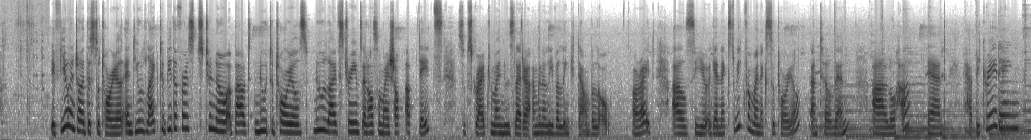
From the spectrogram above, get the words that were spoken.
If you enjoyed this tutorial and you'd like to be the first to know about new tutorials, new live streams and also my shop updates, subscribe to my newsletter. I'm gonna leave a link down below. Alright, I'll see you again next week for my next tutorial. Until then, aloha and happy creating!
